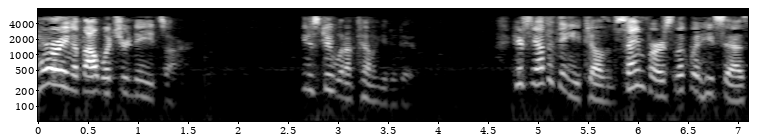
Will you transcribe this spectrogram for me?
worrying about what your needs are. You just do what I'm telling you to do. Here's the other thing he tells them. Same verse. Look what he says.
